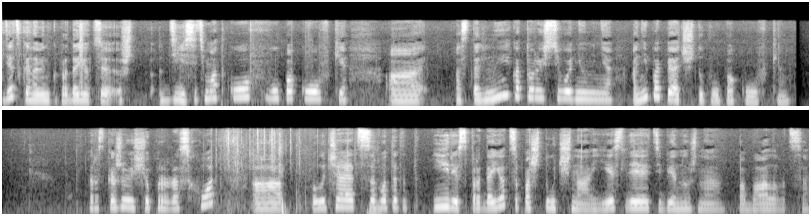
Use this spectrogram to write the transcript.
Детская новинка продается 10 мотков в упаковке, а остальные, которые сегодня у меня, они по 5 штук в упаковке. Расскажу еще про расход. А, получается, вот этот ирис продается поштучно, если тебе нужно побаловаться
